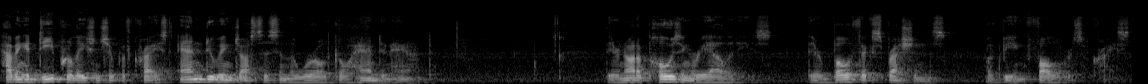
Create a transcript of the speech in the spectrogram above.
Having a deep relationship with Christ and doing justice in the world go hand in hand. They are not opposing realities, they are both expressions of being followers of Christ.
